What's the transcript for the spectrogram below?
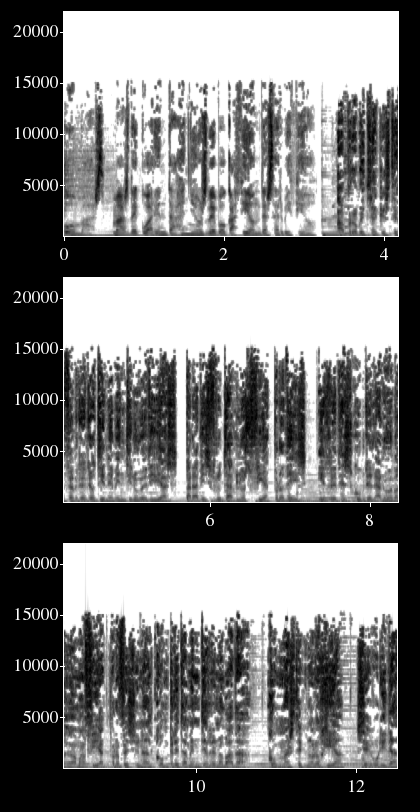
UMAS, más de 40 años de vocación de servicio. Aprovecha que este febrero tiene 29 días para disfrutar los Fiat Pro Days y redescubre la nueva gama Fiat Professional completamente renovada, con más tecnología, seguridad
